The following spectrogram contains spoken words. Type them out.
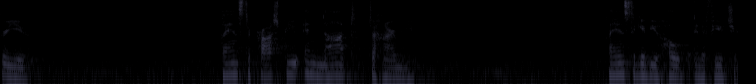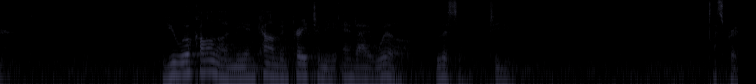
for you plans to prosper you and not to harm you, plans to give you hope and a future. You will call on me and come and pray to me, and I will listen to you. Let's pray.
